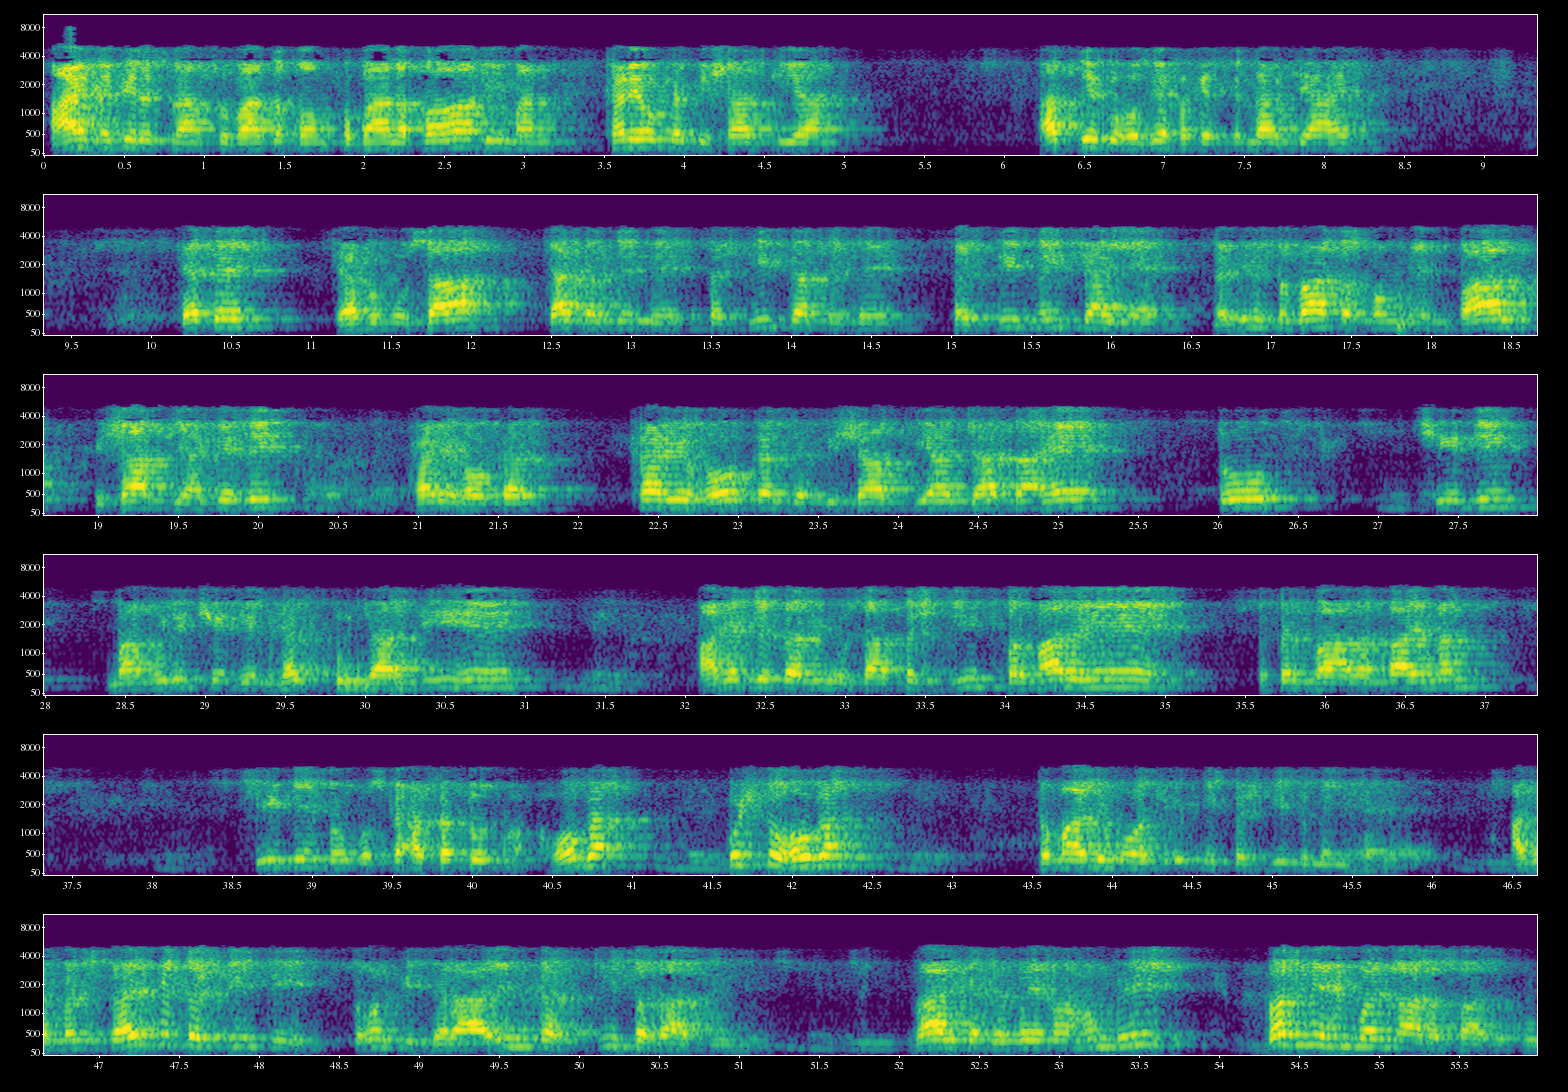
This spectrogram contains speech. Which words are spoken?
آئے نبی السلام صبح قوم فبال قائمن کھڑے ہو کر پیشاب کیا۔ اب دیکھو حوضے فقیر صلی اللہ کیا ہے کہتے کہ ابو موسا کیا کرتے تھے؟ تشدید کرتے تھے۔ تشدید نہیں چاہیے نبی نے صبح قوم نے بال پیشاب کیا۔ کیسے؟ کھڑے ہو کر۔ کھڑے ہو کر جب پیشاب کیا جاتا ہے تو چیزیں معمولی چیزیں لگ تو جاتی ہیں۔ آگے سے کبھی مسا تشدید فرما رہے ہیں۔ تو پھر بالقائمن سیکھیں تو اس کا اثر تو ہوگا، کچھ تو ہوگا، تو معلوم ہوا کہ اتنی تشدید نہیں ہے۔ اگر بچائی کی تشدید تھی تو ان کی جرائم کا کی سزا تھی۔ ظاہر کے جزے نہ ہوں بھی بد میں بننا رساد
